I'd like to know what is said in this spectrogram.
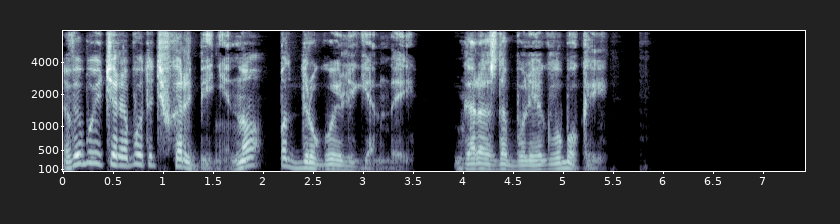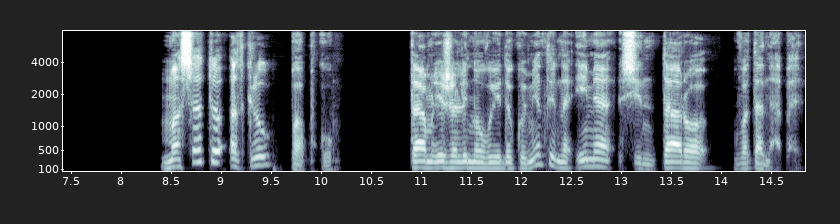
Вы будете работать в Харбине, но под другой легендой, гораздо более глубокой — Масато открыл папку. Там лежали новые документы на имя Синтаро Ватанабе.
